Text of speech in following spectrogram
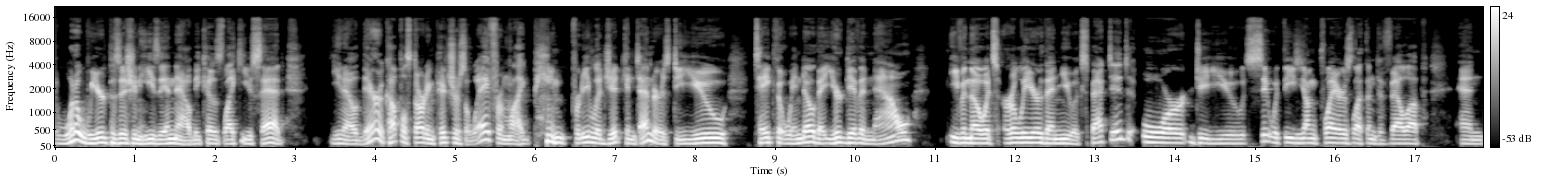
what a weird position he's in now because, like you said, you know they're a couple starting pitchers away from like being pretty legit contenders. Do you take the window that you're given now? even though it's earlier than you expected? Or do you sit with these young players, let them develop, and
